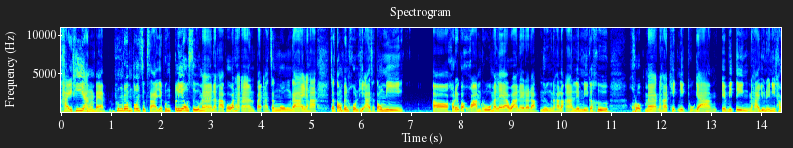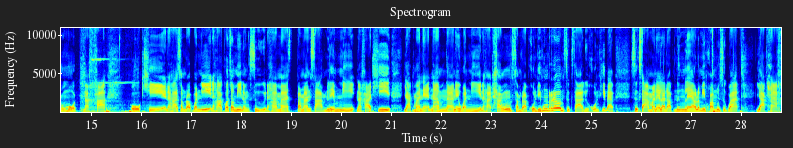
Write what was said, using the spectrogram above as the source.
ใครที่ยังแบบเพิ่งเริ่มต้นศึกษาอย่าเพิ่งเปรี้ยวซื้อมานะคะ เพราะว่าถ้าอ่านไปอาจจะงงได้นะคะ จะต้องเป็นคนที่อาจจะต้องมี เอ่อเขาเรียกว่าความรู้มาแล้วว่าในระดับหนึ่งนะคะแล้วอ่านเล่มนี้ก็คือ ครบมากนะคะ เทคนิคทุกอย่าง everything นะคะอยู่ในนี้ทั้งหมดนะคะโอเคนะคะสำหรับวันนี้นะคะก็จะมีหนังสือนะคะมาประมาณ 3 เล่มนี้นะคะ ที่อยากมาแนะนำนะในวันนี้นะคะ ทั้งสำหรับคนที่เพิ่งเริ่มศึกษาหรือคนที่แบบศึกษามาในระดับหนึ่งแล้ว แล้วมีความรู้สึกว่าอยากหาค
